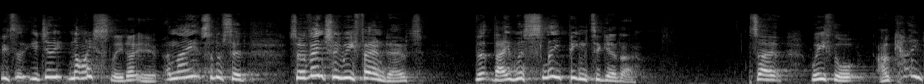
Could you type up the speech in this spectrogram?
You do it nicely, don't you? And they sort of said, so eventually we found out that they were sleeping together. So we thought, okay,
